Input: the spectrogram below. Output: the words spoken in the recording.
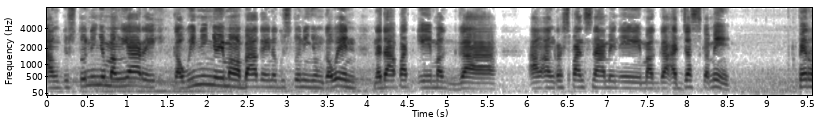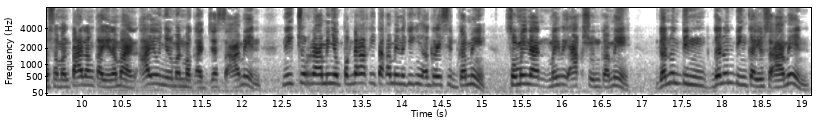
ang gusto ninyo mangyari, gawin ninyo yung mga bagay na gusto ninyong gawin na dapat eh mag uh, ang ang response namin eh mag-adjust kami. Pero samantalang kayo naman, ayaw niyo naman mag-adjust sa amin. Nature namin yung pag nakakita kami nagiging aggressive kami. So may na, may reaction kami. Ganon din ganon din kayo sa amin.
